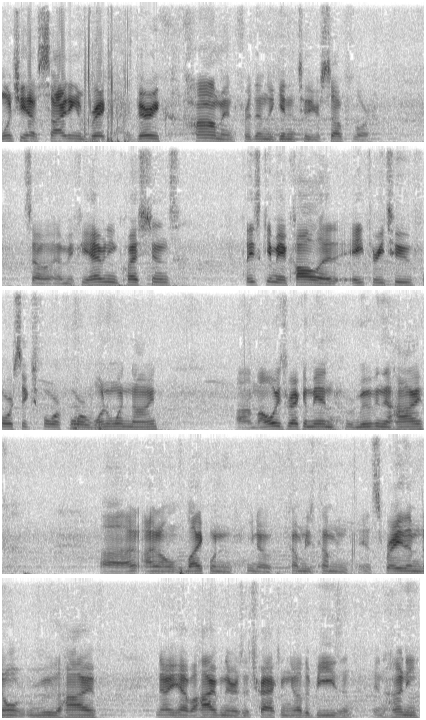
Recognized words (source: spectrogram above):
once you have siding and brick, it's very common for them to get into your subfloor. So um, if you have any questions, please give me a call at 832-464-4119. Um, I always recommend removing the hive. Uh, I, don't like when you know companies come and, and, spray them. Don't remove the hive. Now you have a hive in there is attracting other bees and, and honey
